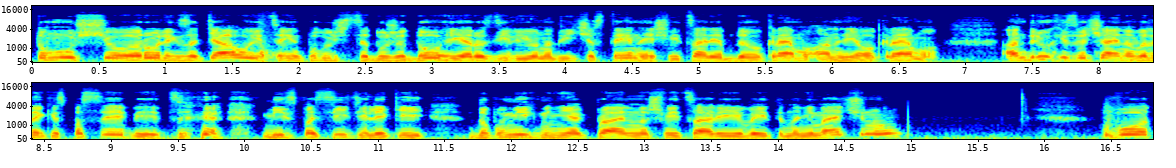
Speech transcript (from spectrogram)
тому що ролик затягується, він вийде дуже довгий. Я розділю його на дві частини. Швейцарія буде окремо, Англія окремо. Андрюхі, звичайно, велике спасибі. Це мій спаситель, який допоміг мені, як правильно Швейцарії вийти на Німеччину. Вот.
